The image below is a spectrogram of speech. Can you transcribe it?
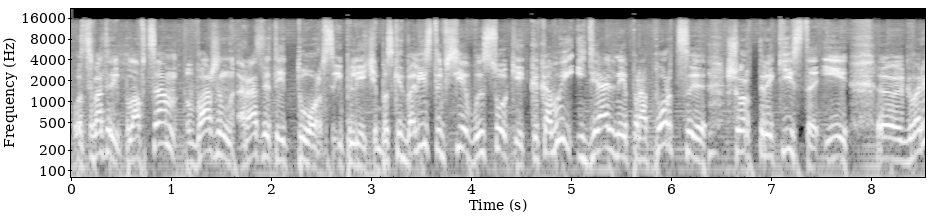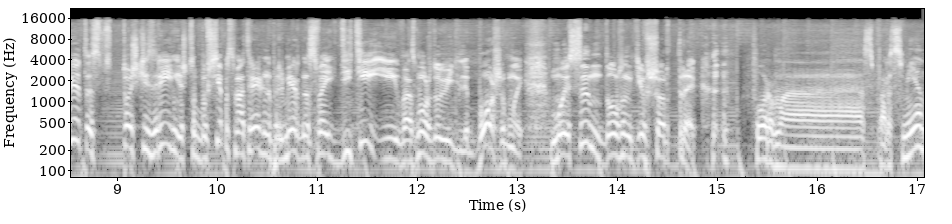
Вот смотри, пловцам важен развитый торс и плечи. Баскетболисты все высокие. Каковы идеальные пропорции шорт-трекиста? И э, говорю это с точки зрения, чтобы все посмотрели, например, на своих детей и, возможно, увидели, боже мой, мой сын должен идти в шорт-трек. форма спортсмена,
